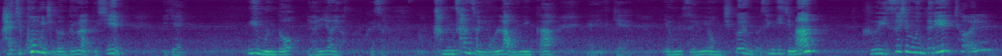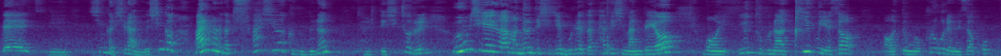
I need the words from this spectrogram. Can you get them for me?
같이 고무줄도 늘어나듯이 이게 위 문도 열려요. 그래서 강산성이 올라오니까 이렇게 역류성 위험 식도염도 생기지만 그 있으신 분들이 절대 이 싱거 싫어합니다. 싱거 말만 하다 아 싫어 그분들은 절대 식초를 음식에다만 넣어 드시지 물에다 타 드시면 안 돼요. 뭐 유튜브나 TV에서 어떤 뭐 프로그램에서 꼭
